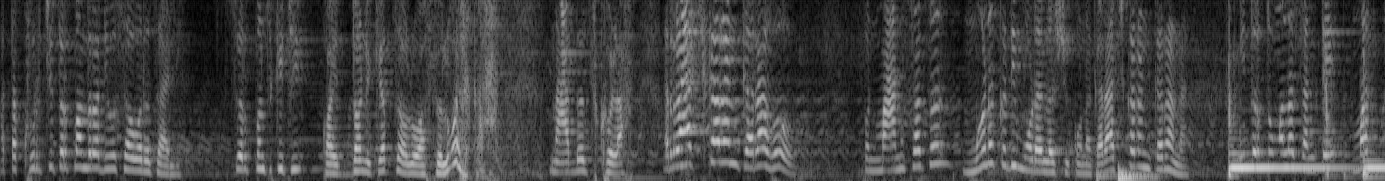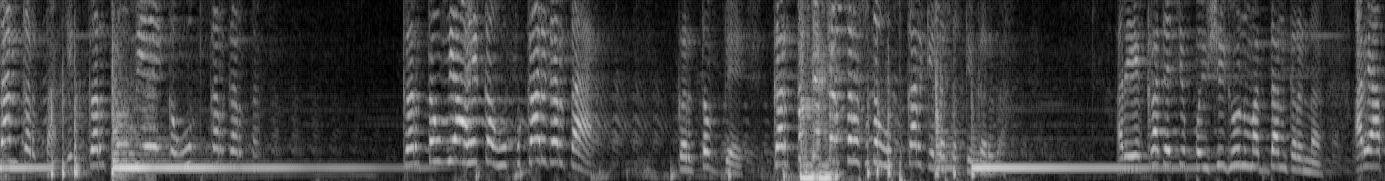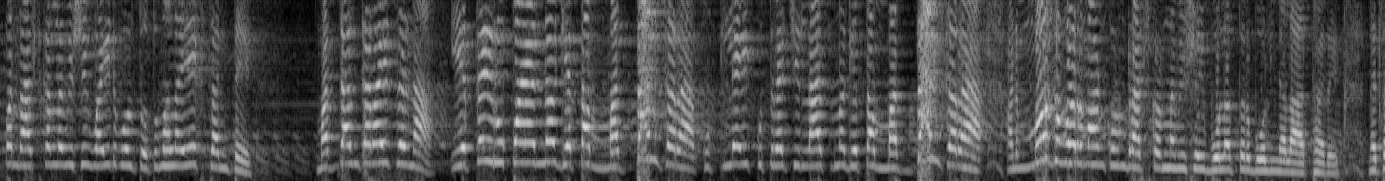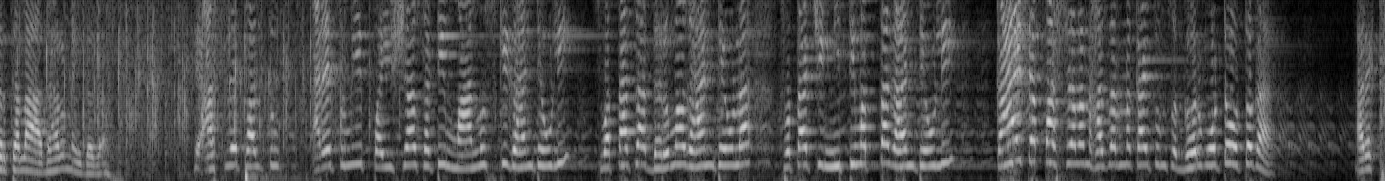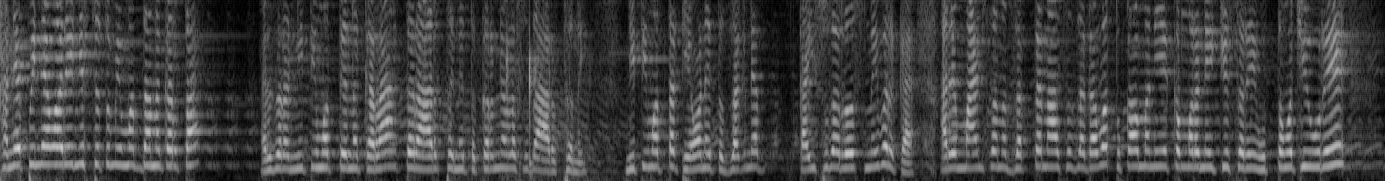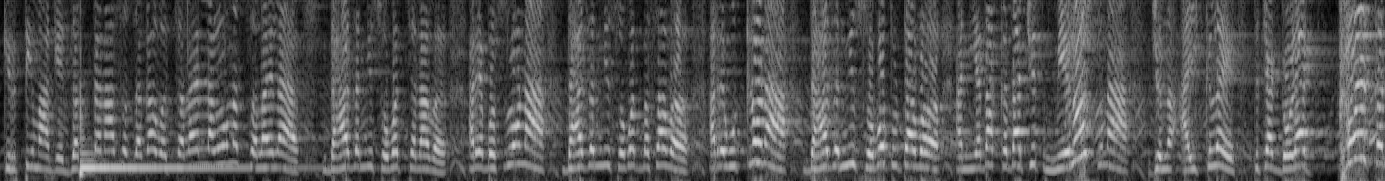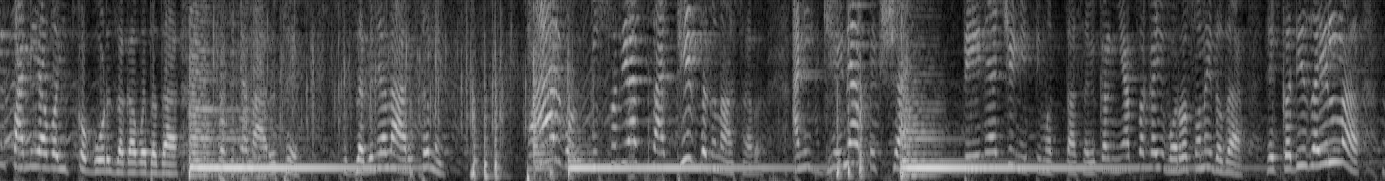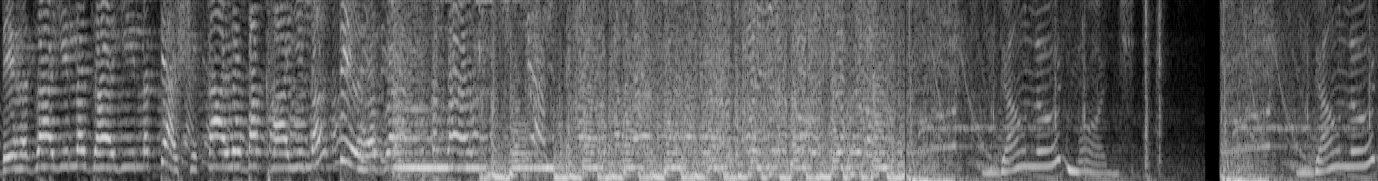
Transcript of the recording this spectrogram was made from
आता खुर्ची तर पंधरा दिवसावरच आली. सरपंचकीची काय दणक्यात चालू असेल बरं का? नादच खोळा. राजकारण करा हो. पण माणसाचं मन कधी मोडायला शिकू नका. राजकारण करा ना. मी तर तुम्हाला सांगते मतदान करता. एक कर्तव्य आहे का उपकार करता? कर्तव्य आहे का उपकार करता? कर्तव्य आहे. कर्तव्य करताना सुद्धा उपकार केल्यासारखे करता. अरे एखाद्याचे पैसे घेऊन मतदान करणं. अरे आपण राजकारणाविषयी वाईट बोलतो तुम्हाला एक सांगते. मतदान करायचं ना एकही रुपया न घेता मतदान करा. कुठल्याही कुत्र्याची लाच न घेता मतदान करा. आणि मग वरमान करून राजकारणाविषयी बोला तर बोलण्याला आधार आहे. नाहीतर त्याला आधार नाही दादा. हे असले फालतू. अरे तुम्ही पैशासाठी माणुसकी घाण ठेवली? स्वतःचा धर्म घाण ठेवला? स्वतःची नीतिमत्ता घाण ठेवली? काय त्या पाचशेला हजारनं काय तुमचं घर मोठं होतं का? अरे खाण्यापिण्यावर नुसते तुम्ही मतदान करता? अरे जरा नीतिमत्तेनं करा तर अर्थ नाही तर करण्याला सुद्धा अर्थ नाही. नीतिमत्ता ठेवा नाही तर जगण्यात काही सुद्धा रस नाही बरं का? अरे माणसानं जगताना असं जगावं तुका म्हणे एक मरणेची सरे उत्तमची उरे कीर्ती मागे. जगताना असं जगावं चलायला लागलो ना चलायला. दहा जणांनी सोबत चलावं. अरे बसलो ना दहा जणांनी सोबत बसावं. अरे उठलो ना दहा जणांनी सोबत उठावं. आणि यदा कदाचित मेलोच ना. ज्यानं ऐकलंय त्याच्या डोळ्यात कण पाणी यावं इतकं गोड जगावं दादा. जगण्याला अर्थ आहे. जगण्याला अर्थ नाही. फार गोड. दुसऱ्यासाठी जगणं असावं. आणि घेण्यापेक्षा देण्याची नीतिमत्ता असावी. कारण याचा काही भरोसा नाही दादा. हे कधी जाईल ना? देह जाईल जाईल त्याशी काळोबा खाईल देह जाईल जाईल. Download Moj. Download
